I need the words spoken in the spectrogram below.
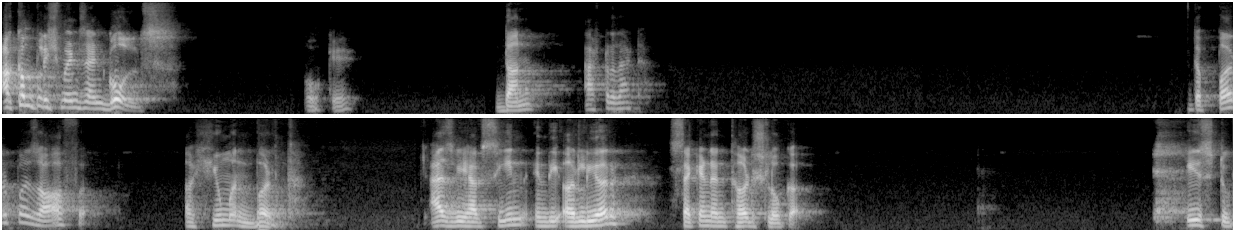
accomplishments and goals okay done after that the purpose of a human birth as we have seen in the earlier second and third shloka is to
